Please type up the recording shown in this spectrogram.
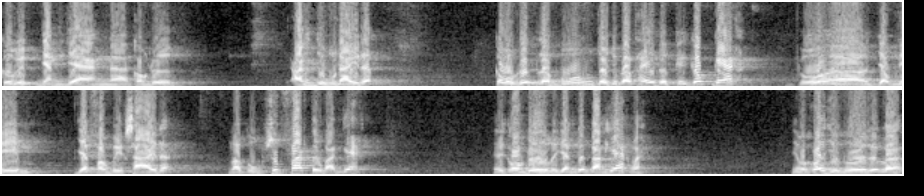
của việc nhận dạng à, con đường ẩn dụ này đó, có mục đích là muốn cho chúng ta thấy được cái gốc gác của ờ, vọng niệm và phân biệt sai đó, nó cùng xuất phát từ bản giác. Cái con đường là dẫn đến bản giác mà. Nhưng mà có nhiều người đó là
